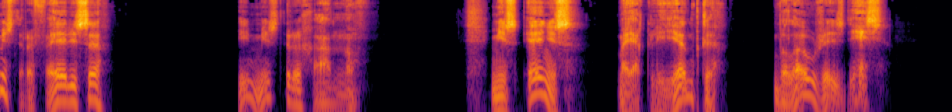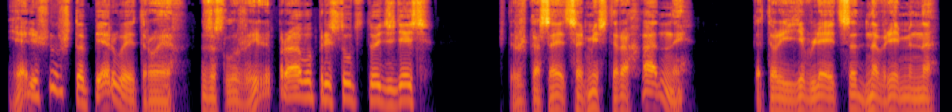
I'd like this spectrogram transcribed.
мистера Ферриса и мистера Ханну. Мисс Энис, моя клиентка, была уже здесь. Я решил, что первые трое заслужили право присутствовать здесь. Что же касается мистера Ханны, который является одновременно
